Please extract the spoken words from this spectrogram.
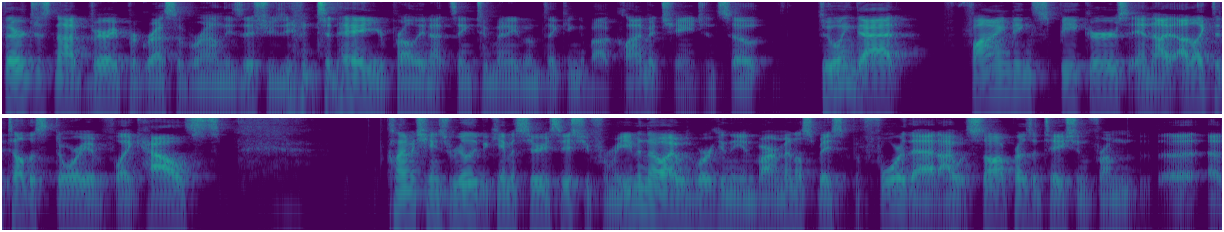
they're just not very progressive around these issues. Even today, you're probably not seeing too many of them thinking about climate change. And so doing that, finding speakers, and I, I like to tell the story of like how climate change really became a serious issue for me. Even though I was working in the environmental space before that, I saw a presentation from uh, a, a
